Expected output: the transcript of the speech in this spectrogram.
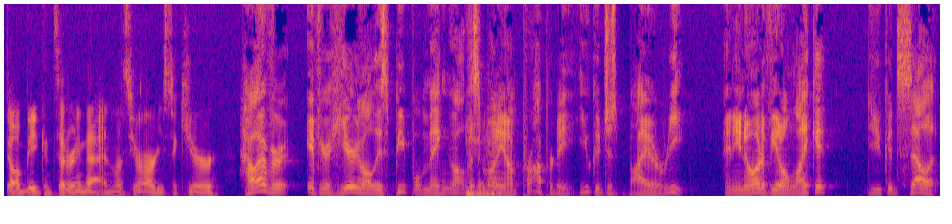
don't be considering that unless you're already secure. However, if you're hearing all these people making all this money on property, you could just buy a REIT. And you know what? If you don't like it, you could sell it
